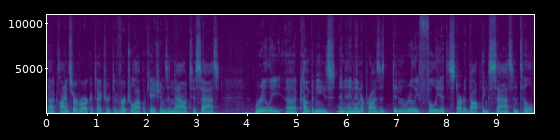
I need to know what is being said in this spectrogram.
uh, client server architecture to virtual applications and now to SaaS. Really, uh, companies and, and enterprises didn't really fully start adopting SaaS until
